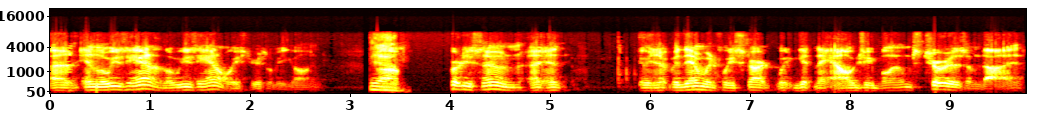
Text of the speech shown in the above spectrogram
And in louisiana louisiana oysters will be gone. Yeah. Um, pretty soon uh, and, and then if we start getting the algae blooms tourism dies.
